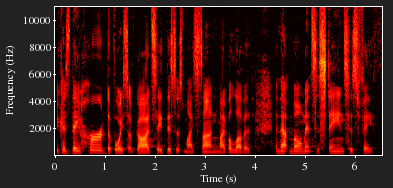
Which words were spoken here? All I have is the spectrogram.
because they heard the voice of God say, This is my son, my beloved. And that moment sustains his faith.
